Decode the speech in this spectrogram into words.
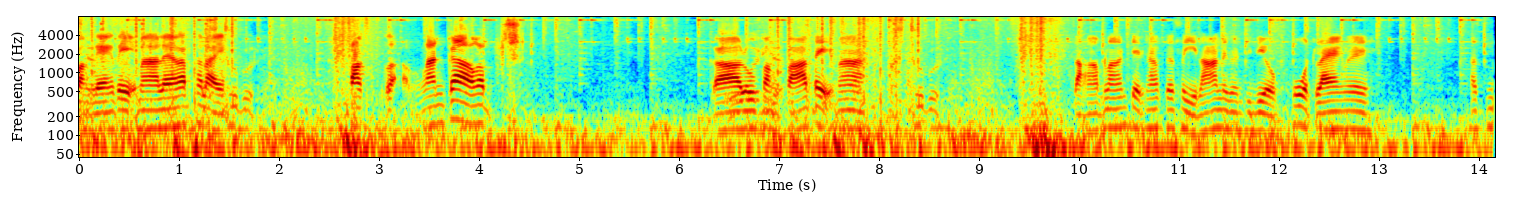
ฝั่งแดงเตะมาแล้วครับเท่าไหร่ปักล้านเก้าครับกาโรฝั่งฟ้าเตะมา 3ล้าน7ครับจะ4ล้านเลยกันทีเดียวโคตรแรงเลยอัสม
